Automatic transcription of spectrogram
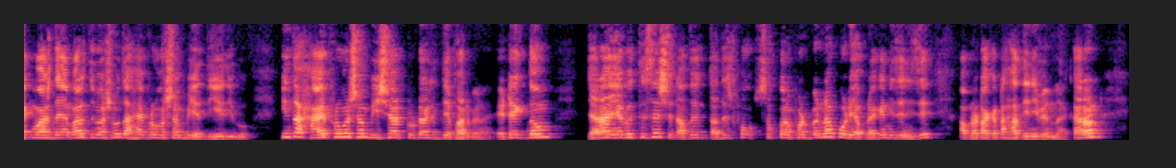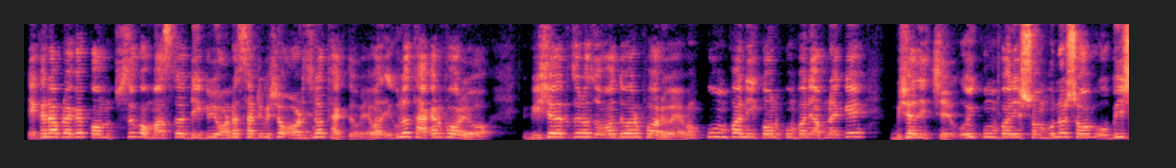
এক মাস দেড় মাস দু মাসের মধ্যে হাই প্রফেশন বিয়ে দিয়ে দিব। কিন্তু হাই প্রফেশন বিষয় টোটালি দিতে পারবে না। এটা একদম যারা ইয়ে করতেছে সেটা আপনি তাদের সব করে পড়বেন না, পরে আপনাকে নিজে নিজে আপনার টাকাটা হাতে নেবেন না। কারণ এখানে আপনাকে কমসে কম master degree honours certificate original থাকতে হবে। এবং এগুলো থাকার পরেও, বিষয়ের জন্য জমা দেওয়ার পরেও এবং কোম্পানি কোন কোম্পানি আপনাকে বিষয় দিচ্ছে, ওই কোম্পানির সম্পূর্ণ সব অফিস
